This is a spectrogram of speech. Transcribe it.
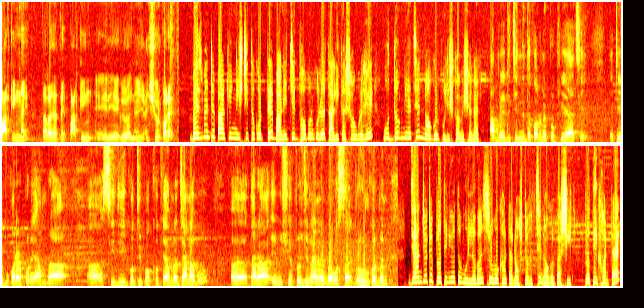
পার্কিং নাই তারা যাতে পার্কিং এরিয়া এগুলো এনশিওর করে। বেসমেন্টে পার্কিং নিশ্চিত করতে বাণিজ্যিক ভবনগুলোর তালিকা সংগ্রহে উদ্যোগ নিয়েছেন নগর পুলিশ কমিশনার। আমরা এটি চিহ্নিতকরণের প্রক্রিয়ায় আছি। এটি করার পরে আমরা সিডি কর্তৃপক্ষকে আমরা জানাব আহ, তারা এই বিষয়ে প্রয়োজনীয় আইনের ব্যবস্থা গ্রহণ করবেন। যানজটে প্রতিনিয়ত মূল্যবান শ্রমঘণ্টা নষ্ট হচ্ছে নগরবাসীর। প্রতি ঘন্টায়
